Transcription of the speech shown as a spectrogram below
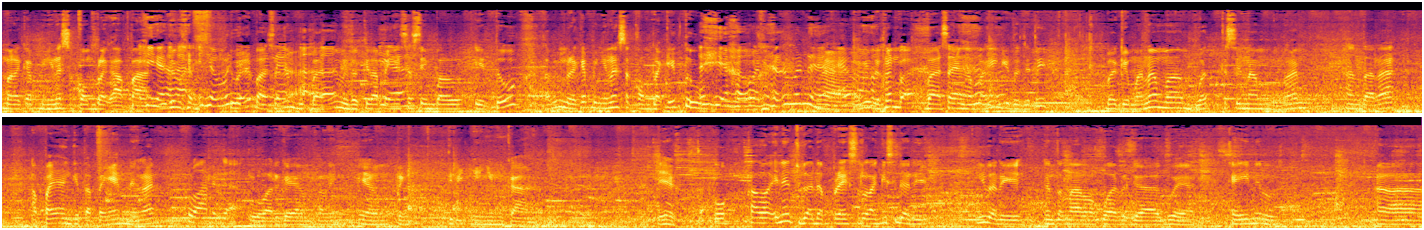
mereka pengennya sekomplek apa Iya, gitu kan iya, bener, Sebenarnya bahasanya bener. bahasanya gitu kita pengen Iya. sesimpel itu tapi mereka pengennya sekomplek itu Iya, gitu. benar-benar. nah Emang. gitu kan ba- bahasa yang gampangnya gitu jadi bagaimana membuat kesinambungan antara apa yang kita pengen dengan keluarga keluarga yang paling yang peng- diinginkan ya oh kalau ini juga ada pressure lagi sih dari ini dari internal keluarga gue ya. Kayak ini loh. Eh,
